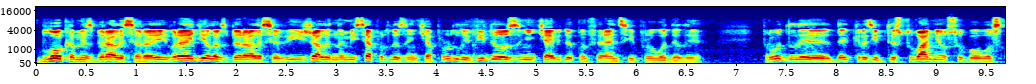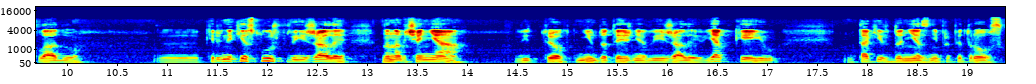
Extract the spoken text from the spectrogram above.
блоками, збиралися в райділах, збиралися, виїжджали на місця, проводили заняття, проводили відеозаняття, відеоконференції проводили. Проводили декілька разів тестування особового складу. Е, Керівники служб виїжджали на навчання від трьох днів до тижня, виїжджали як в Київ, так і в Донець, Дніпропетровськ,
